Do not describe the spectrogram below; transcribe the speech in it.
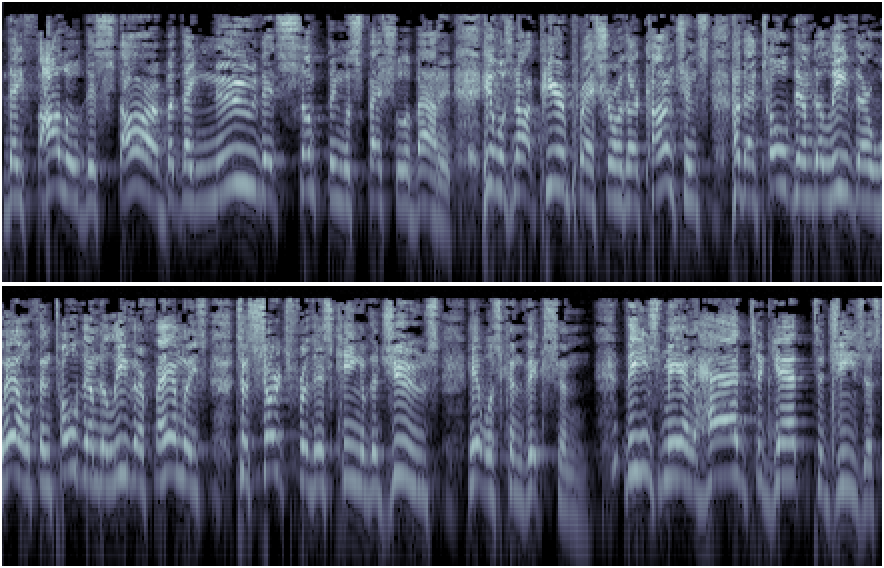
they followed this star, but they knew that something was special about it. It was not peer pressure or their conscience that told them to leave their wealth and told them to leave their families to search for this king of the Jews. It was conviction. These men had to get to Jesus.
